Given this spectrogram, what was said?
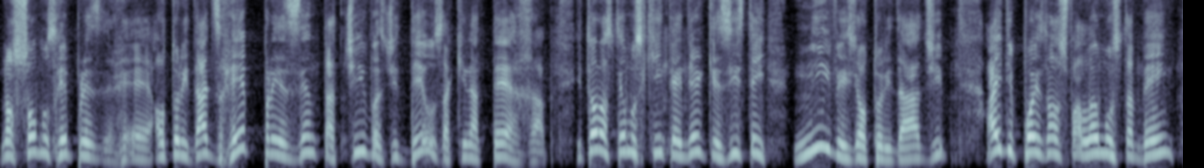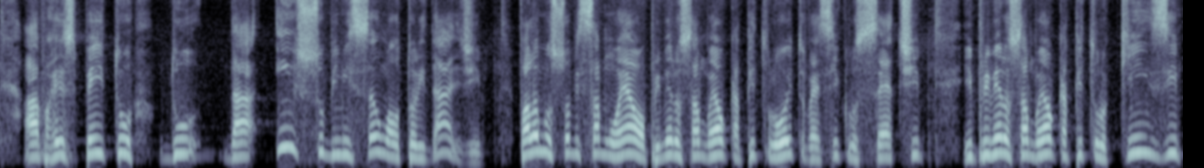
Nós somos é, autoridades representativas de Deus aqui na terra. Então nós temos que entender que existem níveis de autoridade. Aí depois nós falamos também a respeito do, da insubmissão à autoridade. Falamos sobre Samuel, 1 Samuel capítulo 8, versículo 7, e 1 Samuel capítulo 15,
